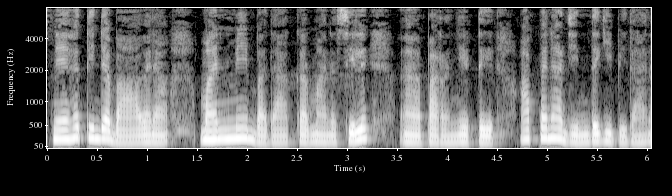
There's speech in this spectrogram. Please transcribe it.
സ്നേഹത്തിന്റെ ഭാവന മന്മേം ബദാക്കർ മനസ്സിൽ പറഞ്ഞിട്ട് അപ്പന ജിന്ദഗി ബിദാന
